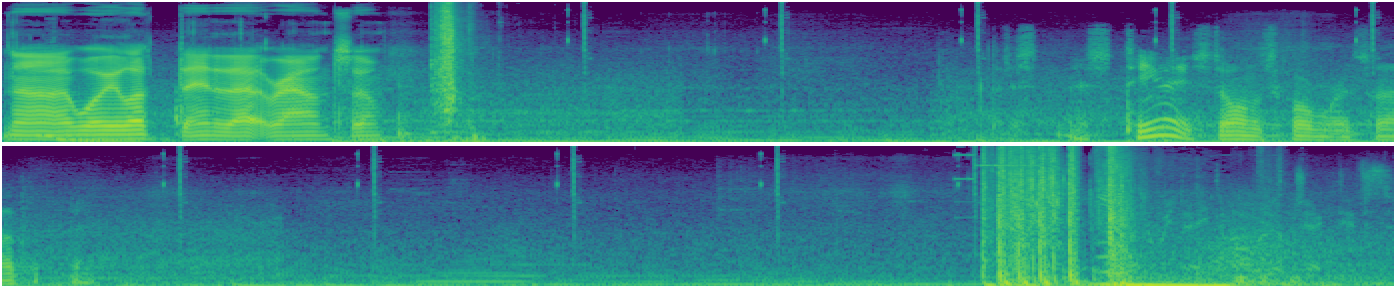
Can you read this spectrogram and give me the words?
No, well, he left at the end of that round, so. His, his teammate's still on the scoreboard, so that's... Liquidate our objectives.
